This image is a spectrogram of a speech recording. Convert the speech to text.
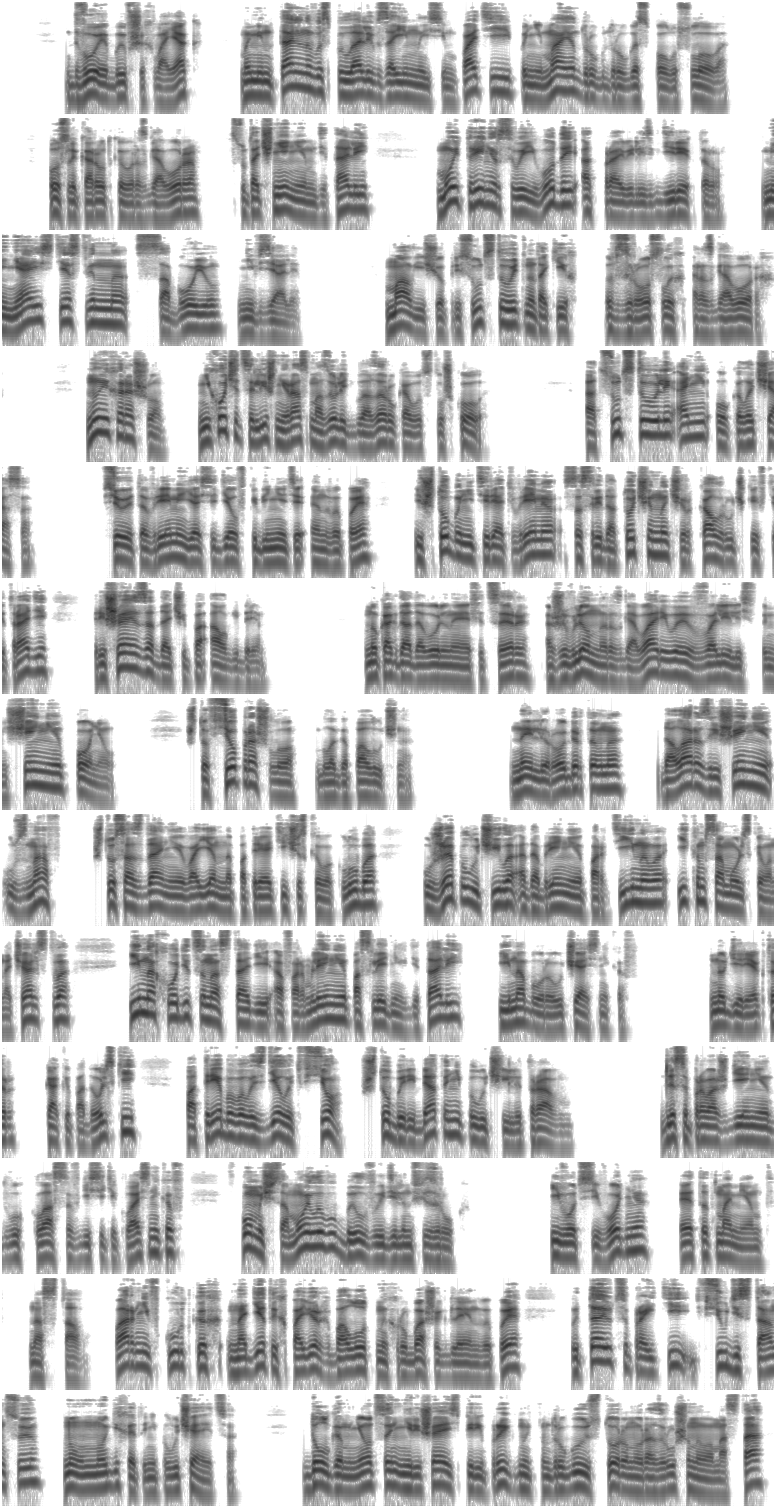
Двое бывших вояк моментально воспылали взаимной симпатией, понимая друг друга с полуслова. После короткого разговора, с уточнением деталей, мой тренер с воеводой отправились к директору. Меня, естественно, с собою не взяли. Мал еще присутствовать на таких взрослых разговорах. Ну и хорошо, не хочется лишний раз мозолить глаза руководству школы. Отсутствовали они около часа. Все это время я сидел в кабинете НВП и, чтобы не терять время, сосредоточенно черкал ручкой в тетради, решая задачи по алгебре. Но когда довольные офицеры, оживленно разговаривая, ввалились в помещение, понял, что все прошло благополучно. Нелли Робертовна дала разрешение, узнав, что создание военно-патриотического клуба уже получило одобрение партийного и комсомольского начальства и находится на стадии оформления последних деталей и набора участников. Но директор, как и Подольский, потребовало сделать все, чтобы ребята не получили травм. Для сопровождения двух классов десятиклассников в помощь Самойлову был выделен физрук. И вот сегодня этот момент настал. Парни в куртках, надетых поверх болотных рубашек для НВП, пытаются пройти всю дистанцию, но у многих это не получается. Долго мнется, не решаясь перепрыгнуть на другую сторону разрушенного моста,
